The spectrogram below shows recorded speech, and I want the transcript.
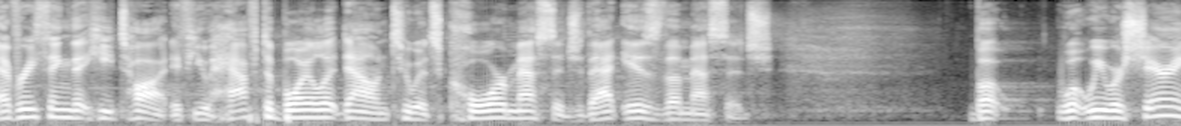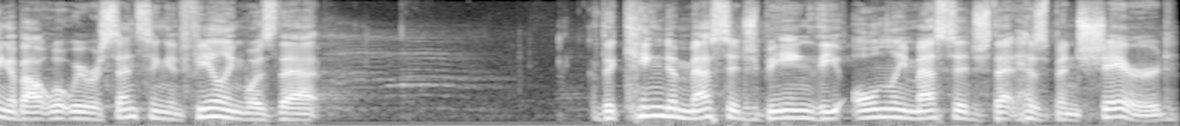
everything that he taught, if you have to boil it down to its core message, that is the message. But what we were sharing about, what we were sensing and feeling was that the kingdom message being the only message that has been shared,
